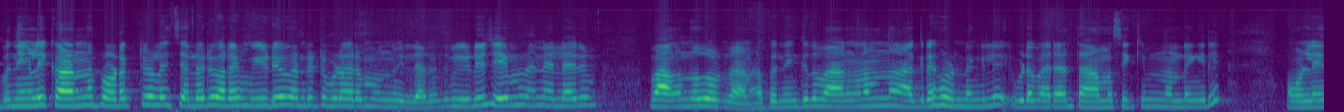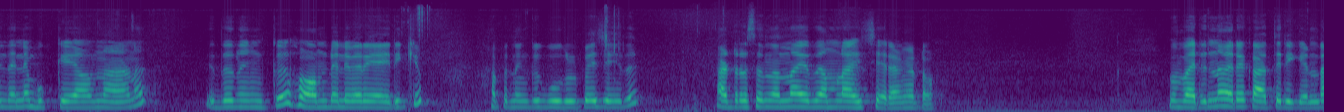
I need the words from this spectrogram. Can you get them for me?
അപ്പോൾ നിങ്ങൾ ഈ കാണുന്ന പ്രോഡക്റ്റുകൾ ചിലർ പറയും വീഡിയോ കണ്ടിട്ട് ഇവിടെ വരുമ്പോൾ ഒന്നുമില്ല ഇത് വീഡിയോ ചെയ്യുമ്പോൾ തന്നെ എല്ലാവരും വാങ്ങുന്നതുകൊണ്ടാണ് അപ്പോൾ നിങ്ങൾക്ക് ഇത് വാങ്ങണം എന്ന് ആഗ്രഹം ഉണ്ടെങ്കിൽ ഇവിടെ വരാൻ താമസിക്കും എന്നുണ്ടെങ്കിൽ ഓൺലൈൻ തന്നെ ബുക്ക് ചെയ്യാവുന്നതാണ്. ഇത് നിങ്ങൾക്ക് ഹോം ഡെലിവറി ആയിരിക്കും. അപ്പോൾ നിങ്ങൾക്ക് ഗൂഗിൾ പേ ചെയ്ത് അഡ്രസ്സ് തന്നാൽ ഇത് നമ്മൾ അയച്ചു തരാം കേട്ടോ. അപ്പം വരുന്നവരെ കാത്തിരിക്കേണ്ട.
